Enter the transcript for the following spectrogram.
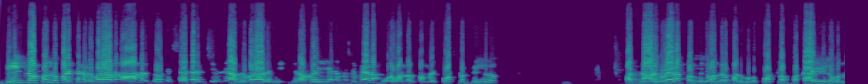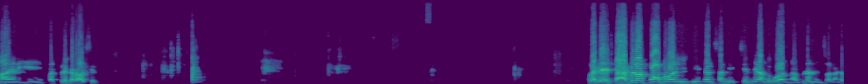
దీంట్లో పొందుపరిచిన వివరాలను ఆంధ్రజ్యోతి సేకరించింది. ఆ వివరాలు ఇవి ఇరవై ఎనిమిది వేల మూడు వందల తొంభై కోట్ల బిల్లులు పద్నాలుగు వేల తొమ్మిది వందల పదమూడు కోట్ల బకాయిలు ఉన్నాయని పత్రిక రాసింది. అలాగే టాబ్యులర్ ఫామ్లో ఈ డీటెయిల్స్ అన్ని ఇచ్చింది. అందుకు వారిని అభినందించాలి. అంటే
